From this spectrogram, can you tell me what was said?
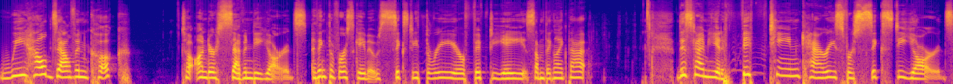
we held Dalvin Cook to under 70 yards. I think the first game it was 63 or 58, something like that. This time he had 15 carries for 60 yards.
